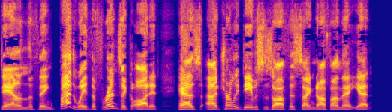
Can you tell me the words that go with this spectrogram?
down the thing. By the way, the forensic audit has uh, Charlie Davis's office signed off on that yet?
